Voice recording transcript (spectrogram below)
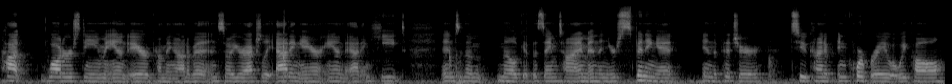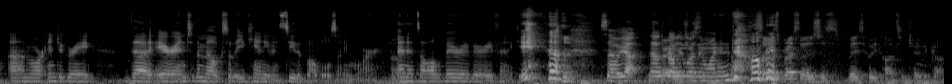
hot water, steam, and air coming out of it, and so you're actually adding air and adding heat into the milk at the same time, and then you're spinning it in the pitcher to kind of incorporate what we call um, or integrate the air into the milk so that you can't even see the bubbles anymore. Huh. And it's all very, very finicky. so yeah, that was probably more than one to know. so espresso is just basically concentrated coffee.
